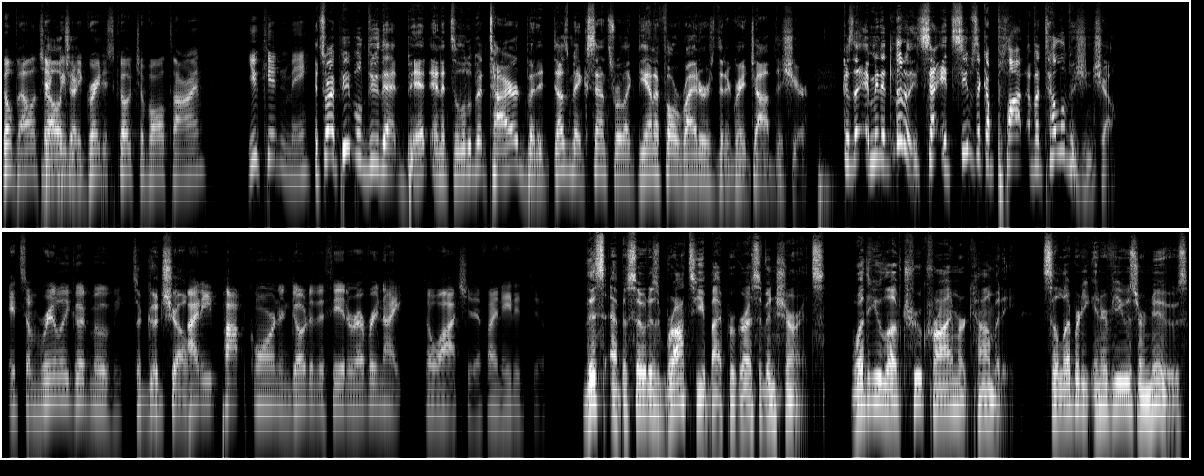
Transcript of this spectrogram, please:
Bill Belichick, maybe Belichick. the greatest coach of all time. You kidding me? It's why people do that bit, and it's a little bit tired, but it does make sense. Where like the NFL writers did a great job this year, because I mean, it literally it, it seems like a plot of a television show. It's a really good movie. It's a good show. I'd eat popcorn and go to the theater every night to watch it if I needed to. This episode is brought to you by Progressive Insurance. Whether you love true crime or comedy, celebrity interviews or news,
